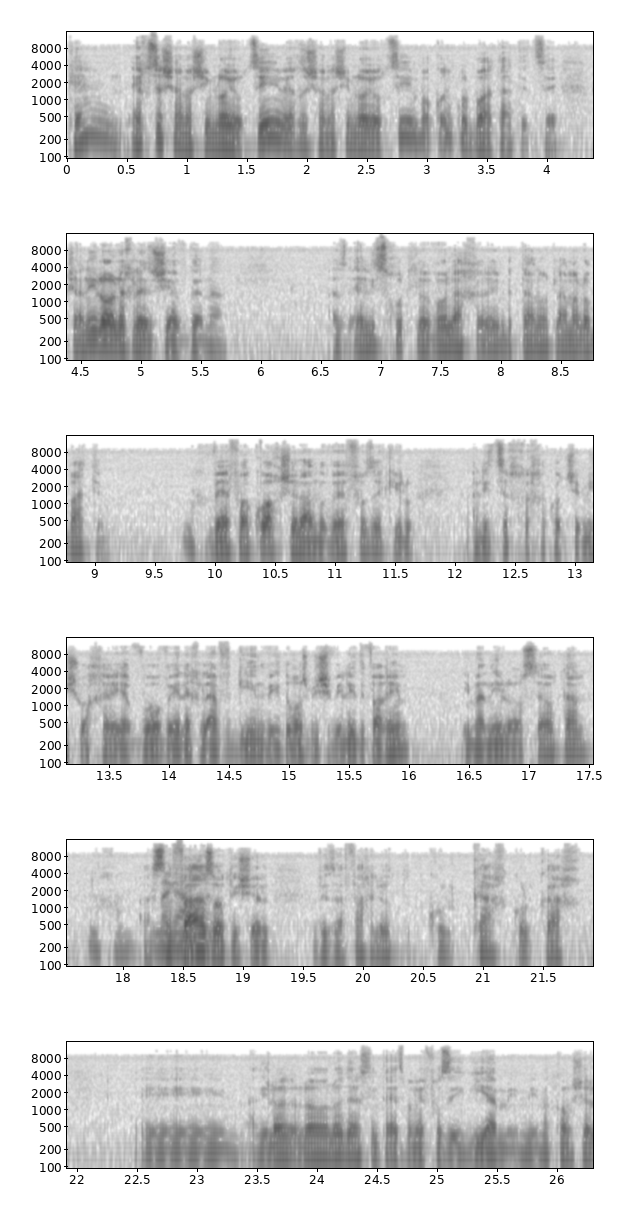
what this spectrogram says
כן, איך זה שאנשים לא יוצאים, ואיך זה שאנשים לא יוצאים, בוא, קודם כל בוא אתה תצא. כשאני לא הולך לאיזושהי הפגנה, אז אין לי זכות לבוא לאחרים בטענות למה לא באתם. נכון. ואיפה הכוח שלנו, ואיפה זה, כאילו, אני צריך לחכות שמישהו אחר יבוא וילך להפגין וידרוש בשבילי דברים, אם אני לא עושה אותם? נכון. השפה לגמרי. הזאת היא של וזה הפך להיות כל כך, כל כך... אה, אני לא, לא, לא יודע לשים את האצבע מאיפה זה הגיע, ממקום של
